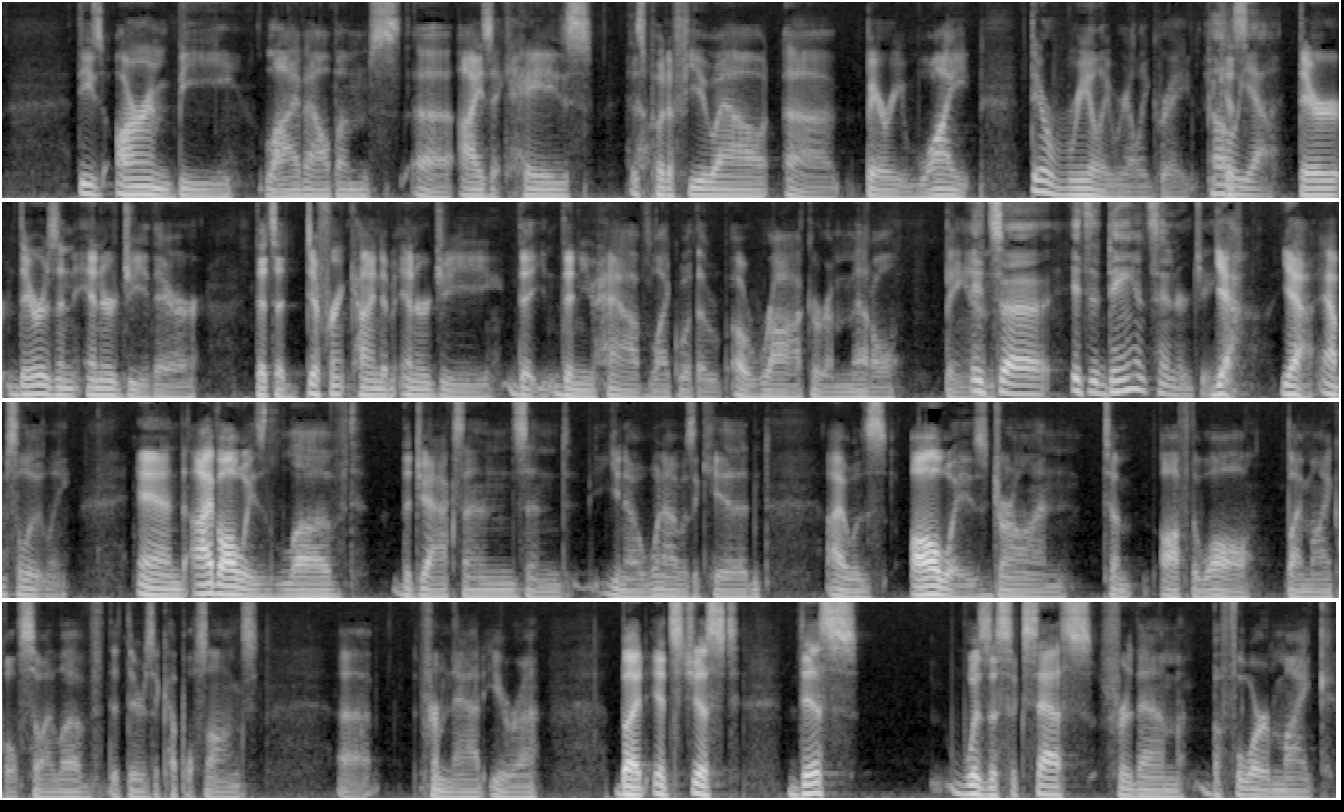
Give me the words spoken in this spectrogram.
these R and B live albums. Uh, Isaac Hayes has put a few out. Uh, Barry White. They're really really great. Oh, yeah. there there is an energy there that's a different kind of energy that than you have like with a, a rock or a metal band. It's a it's a dance energy. yeah, yeah, absolutely. And I've always loved the Jacksons, and you know, when I was a kid, I was always drawn to "Off the Wall" by Michael. So I love that there's a couple songs uh, from that era. But it's just this was a success for them before Mike.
